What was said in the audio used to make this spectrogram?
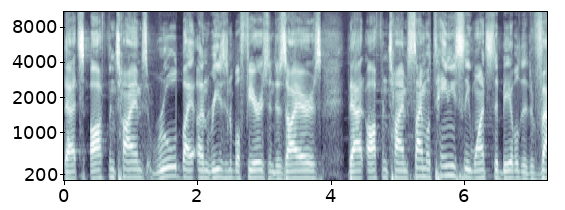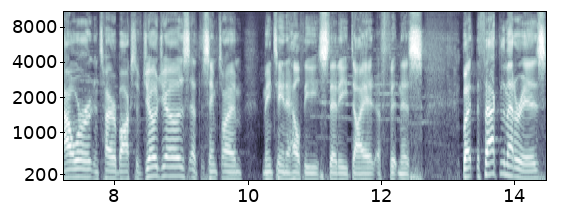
that's oftentimes ruled by unreasonable fears and desires, that oftentimes simultaneously wants to be able to devour an entire box of JoJo's, at the same time, maintain a healthy, steady diet of fitness. But the fact of the matter is,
